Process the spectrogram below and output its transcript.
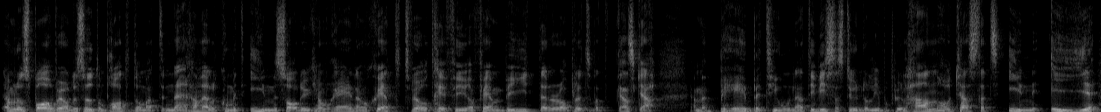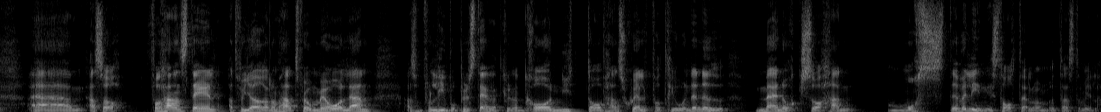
Ja men då sparar vi har dessutom pratat om att när han väl har kommit in så har det ju kanske redan skett två, tre, fyra, fem byten och det har plötsligt varit ganska ja, men B-betonat i vissa stunder Liverpool. Han har kastats in i, eh, alltså för hans del att få göra de här två målen, alltså för Liverpools del att kunna dra nytta av hans självförtroende nu, men också han måste väl in i startelvan mot Aston Villa.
